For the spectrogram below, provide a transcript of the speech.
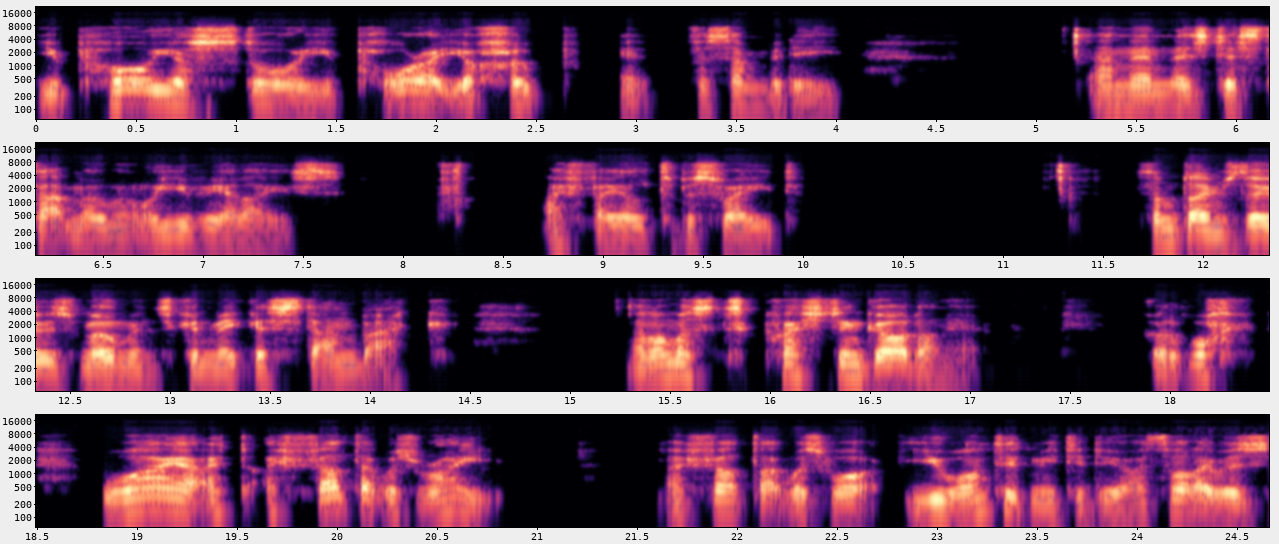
you pour your story you pour out your hope for somebody. And then there's just that moment where you realize i failed to persuade. Sometimes those moments can make us stand back and almost question god on it. God why why i, I felt that was right I felt that was what you wanted me to do. I thought I was,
